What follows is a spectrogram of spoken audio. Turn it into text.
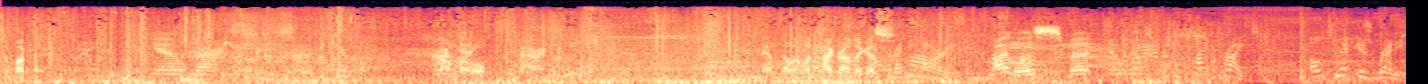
The buck. Yo, Baron. Be careful. I'm dead. Oh. To Baron. Damn, no one went high ground, I guess. I was, but no one else was. Flank right. Ultimate is ready.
